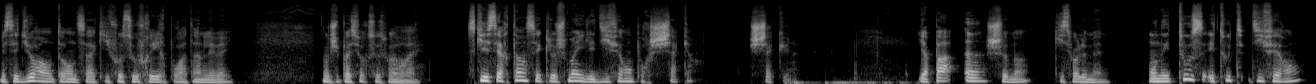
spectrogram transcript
Mais c'est dur à entendre ça, qu'il faut souffrir pour atteindre l'éveil. Donc je suis pas sûr que ce soit vrai. Ce qui est certain, c'est que le chemin, il est différent pour chacun, chacune. Il n'y a pas un chemin qui soit le même. On est tous et toutes différents,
